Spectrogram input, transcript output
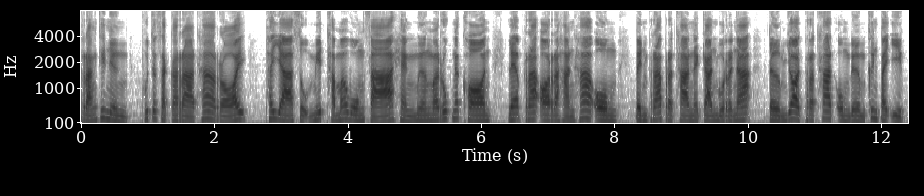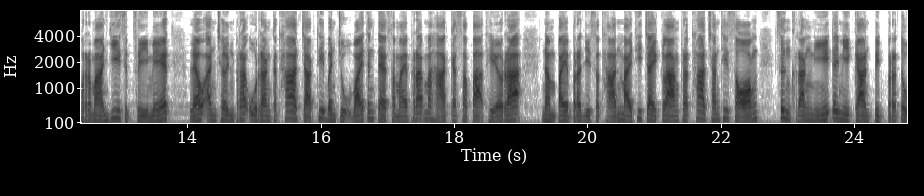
ครั้งที่ 1 พุทธศักราช 500 พญาสุมิตรธรรมวงศาแห่งเมืองมรุกนคร และพระอรหันต์ห้าองค์ เป็นพระประธานในการบูรณะ เติมยอดพระธาตุองค์เดิมขึ้นไปอีกประมาณ 24 เมตร แล้วอัญเชิญพระอุรังคธาตุจากที่บรรจุไว้ตั้งแต่สมัยพระมหากัสสปะเถระนำไปประดิษฐานใหม่ที่ใจกลางพระธาตุชั้นที่สองซึ่งครั้งนี้ได้มีการปิดประตู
